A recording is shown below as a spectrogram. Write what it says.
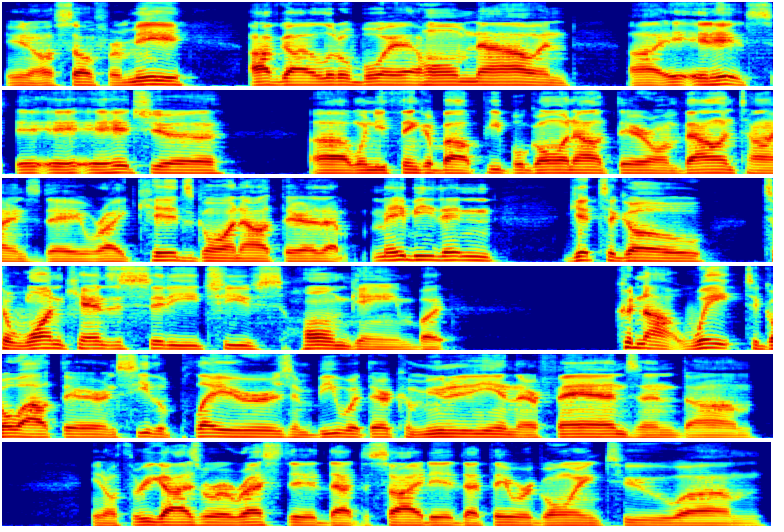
You know, so for me, I've got a little boy at home now, and uh, it, it, hits it, it, hits you uh, when you think about people going out there on Valentine's Day, right? Kids going out there that maybe didn't get to go to one Kansas City Chiefs home game, but could not wait to go out there and see the players and be with their community and their fans. And, um, you know, three guys were arrested that decided that they were going to um,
